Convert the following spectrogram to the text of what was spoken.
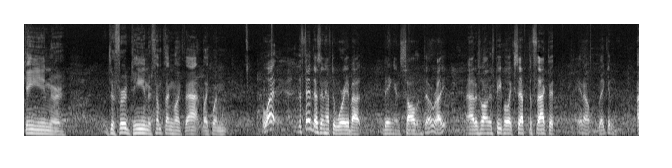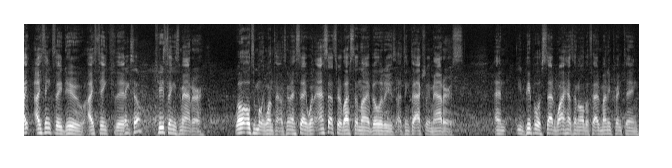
gain or deferred gain or something like that. Like when what, the Fed doesn't have to worry about being insolvent, though, right? Not as long as people accept the fact that, you know, they can. I, I think they do. I think that Think so? two things matter. Well, ultimately, one thing I was going to say: when assets are less than liabilities, I think that actually matters. And you know, people have said, why hasn't all the Fed money printing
